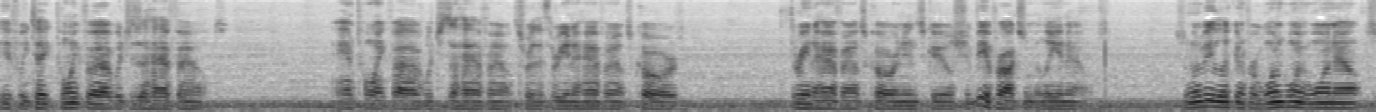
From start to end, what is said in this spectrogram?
if we take 0.5 which is a half ounce and 0.5 which is a half ounce for the three and a half ounce cars three and a half ounce car in scale should be approximately an ounce I'm going to be looking for 1.1 ounce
